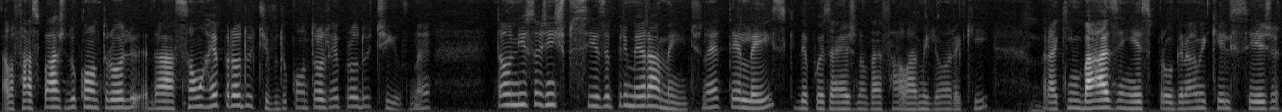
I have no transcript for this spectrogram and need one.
Ela faz parte do controle, da ação reprodutiva, do controle reprodutivo, né? Então, nisso a gente precisa, primeiramente, né, ter leis, que depois a Edna vai falar melhor aqui, uhum. para que embasem esse programa e que ele seja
